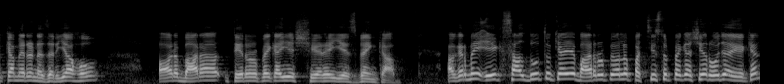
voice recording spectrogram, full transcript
का मेरा नज़रिया हो, और बारह तेरह रुपए का ये शेयर है येस बैंक का। अगर मैं एक साल दूँ तो क्या ये बारह रुपए वाला पच्चीस रुपए का शेयर हो जाएगा क्या?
